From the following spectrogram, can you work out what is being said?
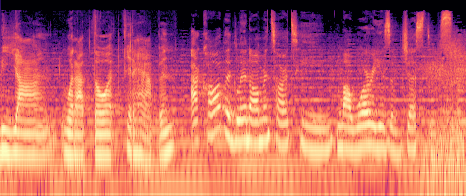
beyond what I thought could happen. I call the Glenn Armentor team my warriors of justice.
